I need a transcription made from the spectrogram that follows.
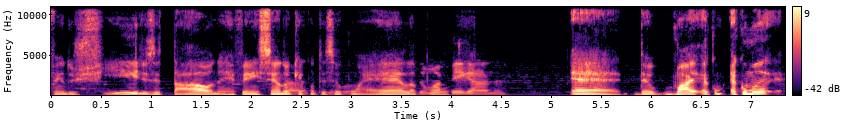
vendo os filhos e tal, né? Referenciando o que Ah, aconteceu que com ela. Deu uma pegada. É, deu é, é como. É,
